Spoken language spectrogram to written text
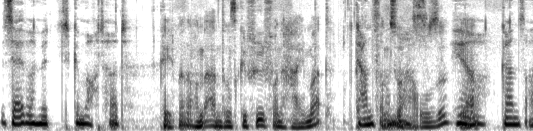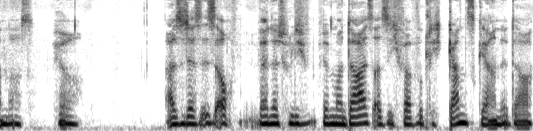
selber mitgemacht hat. Kriegt man auch ein anderes Gefühl von Heimat? Ganz von anders. zu Hause? Ja, ja, ganz anders, ja. Also das ist auch, wenn natürlich, wenn man da ist, also ich war wirklich ganz gerne da.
